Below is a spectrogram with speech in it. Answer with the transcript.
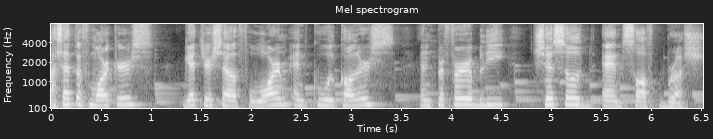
A set of markers, get yourself warm and cool colors, and preferably chiseled and soft brush.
